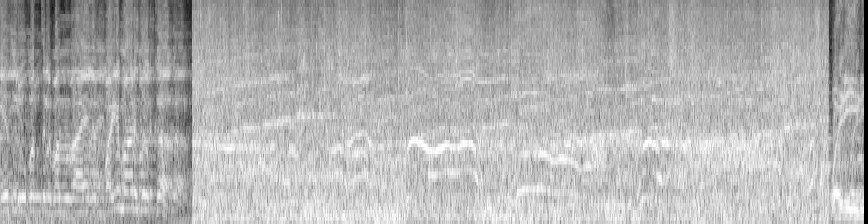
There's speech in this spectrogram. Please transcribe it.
ഏത് രൂപത്തിൽ വന്നതായാലും വഴിമാറി നിൽക്ക്. വഴിയും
